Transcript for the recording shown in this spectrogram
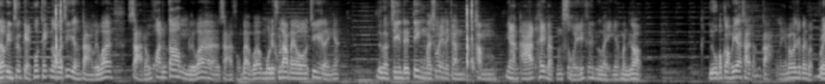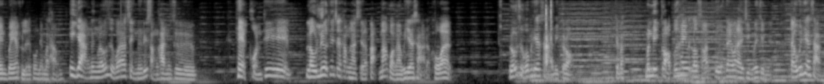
เราอิน e เก e พวกเทคโนโลยีต่างๆ หรือว่าศาสตร์ของควอนตัมหรือว่าศาสตร์ของแบบว่าโมเลกุลาร์ไบโอโลจีอะไรเงี้ยหรือแบบ gene dating มาช่วยในการทำงานอาร์ตให้แบบมันสวยขึ้นอะไรเงี้ยมันก็หรืออุปกรณ์วิทยาศาสตร์ต่างๆอะไรเงี้ยไม่ว่าจะเป็นแบบ brain wave หรือพวกนี้มาทำอีกอย่างหนึ่งเรารู้สึกว่าสิ่งหนึ่งที่สำคัญคือเหตุผลที่เราเลือกที่จะทำงานศิลปะมากกว่างานวิทยาศาสตร์เพราะว่าเรารู้สึกว่าวิทยาศาสตร์มีกรอบใช่ปะมันมีกรอบเพื่อให้เราสามารถพูดได้ว่าอะไรจริงไม่จริงแต่วิทยาศาสตร์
